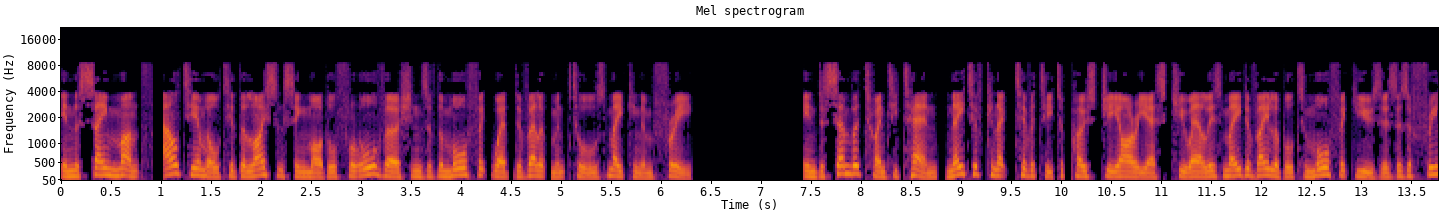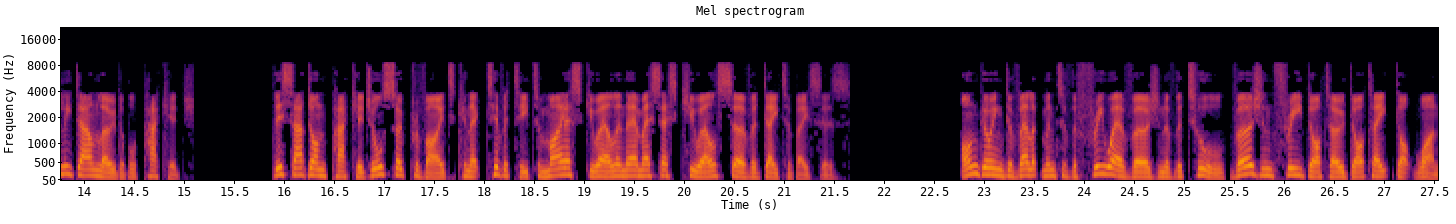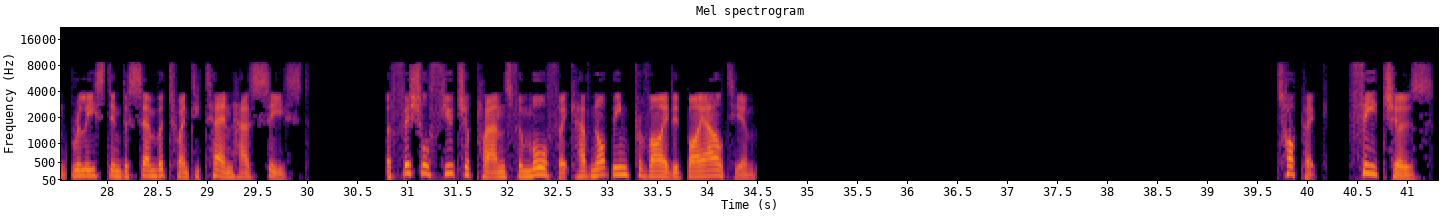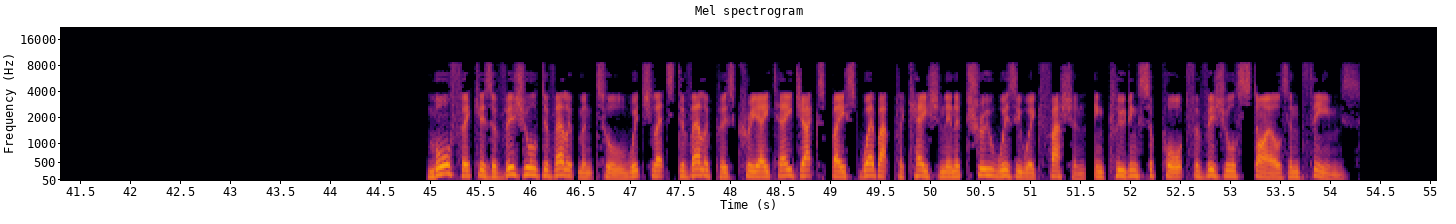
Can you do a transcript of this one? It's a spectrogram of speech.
In the same month, Altium altered the licensing model for all versions of the Morfik web development tools making them free. In December 2010, native connectivity to PostgreSQL is made available to Morfik users as a freely downloadable package. This add-on package also provides connectivity to MySQL and MSSQL server databases. Ongoing development of the freeware version of the tool version 3.0.8.1 released in December 2010 has ceased. Official future plans for Morfik have not been provided by Altium. Topic: Features. Morfik is a visual development tool which lets developers create Ajax-based web application in a true WYSIWYG fashion, including support for visual styles and themes.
